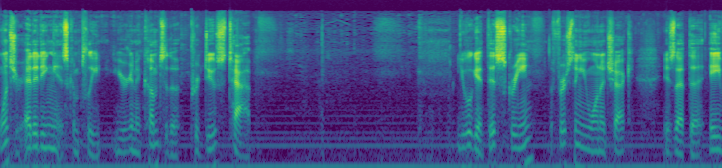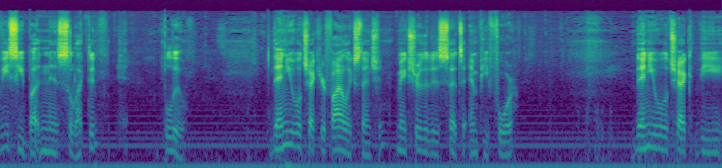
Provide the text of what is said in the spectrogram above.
Once your editing is complete, you're going to come to the Produce tab. You will get this screen. The first thing you want to check is that the AVC button is selected, blue. Then you will check your file extension, make sure that it is set to MP4. Then you will check the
